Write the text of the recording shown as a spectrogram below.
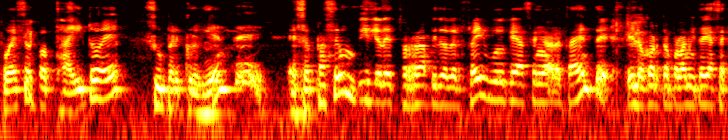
Pues ese tostadito es súper crujiente. Eso es para hacer un vídeo de estos rápidos del Facebook que hacen ahora esta gente. Y lo corto por la mitad y hace,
